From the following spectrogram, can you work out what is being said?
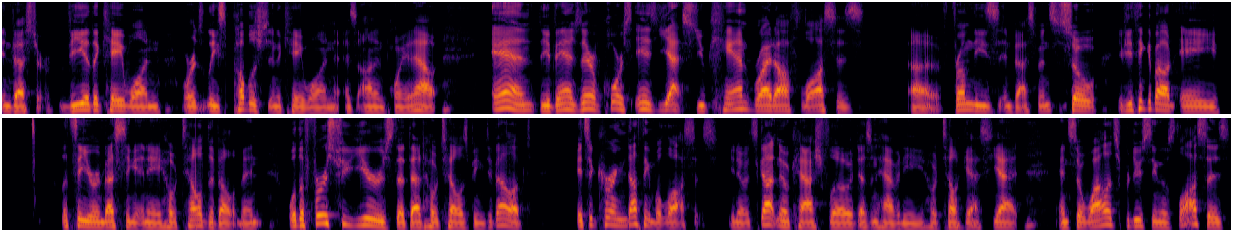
investor via the K1, or at least published in the K1, as Anand pointed out. And the advantage there, of course, is yes, you can write off losses uh, from these investments. So if you think about a, let's say you're investing in a hotel development, well, the first few years that that hotel is being developed, it's incurring nothing but losses. You know, it's got no cash flow. It doesn't have any hotel guests yet. And so while it's producing those losses,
